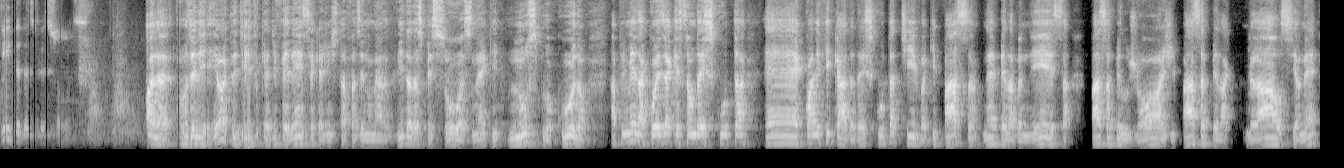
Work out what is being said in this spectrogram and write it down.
vida das pessoas? Olha, Roseli, eu acredito que a diferença que a gente está fazendo na vida das pessoas, né, que nos procuram, a primeira coisa é a questão da escuta é, qualificada, da escuta ativa, que passa, né, pela Vanessa, passa pelo Jorge, passa pela Gláucia, né,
